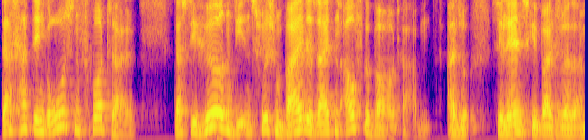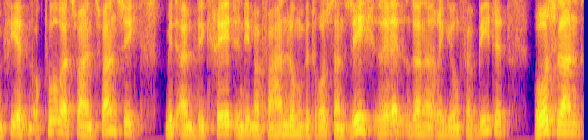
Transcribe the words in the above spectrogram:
Das hat den großen Vorteil, dass die Hürden, die inzwischen beide Seiten aufgebaut haben, also Zelensky beispielsweise am 4. Oktober 22 mit einem Dekret, in dem er Verhandlungen mit Russland sich selbst in seiner Region verbietet, Russland,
